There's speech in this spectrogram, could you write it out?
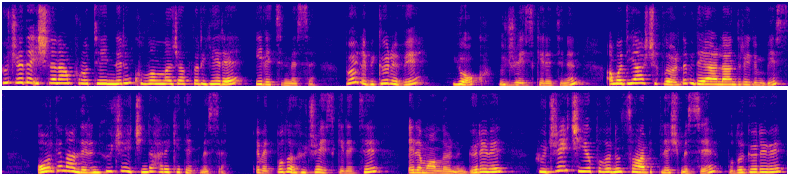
Hücrede işlenen proteinlerin kullanılacakları yere iletilmesi. Böyle bir görevi yok hücre iskeletinin ama diğer şıkları da bir değerlendirelim biz. Organellerin hücre içinde hareket etmesi. Evet bu da hücre iskeleti elemanlarının görevi. Hücre içi yapıların sabitleşmesi bu da görevi.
